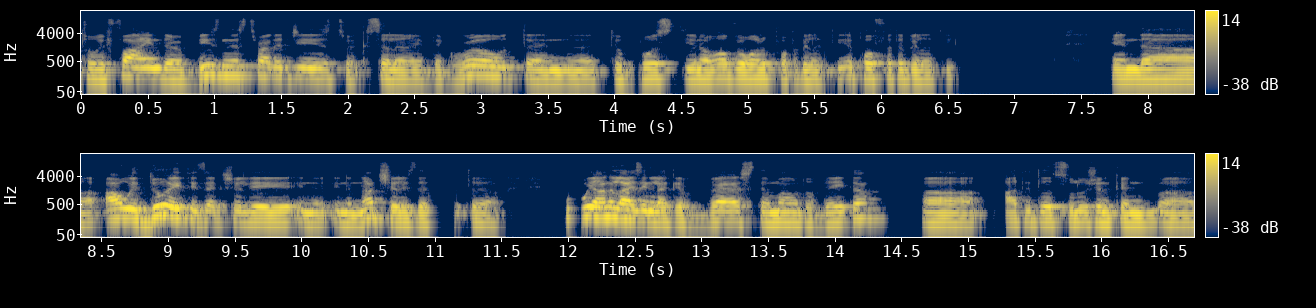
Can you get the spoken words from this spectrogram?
to refine their business strategies, to accelerate the growth, and to boost, you know, overall probability, profitability. And uh, how we do it is actually, in a, in a nutshell, is that uh, we're analyzing like a vast amount of data. Uh, Atidot solution can uh,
